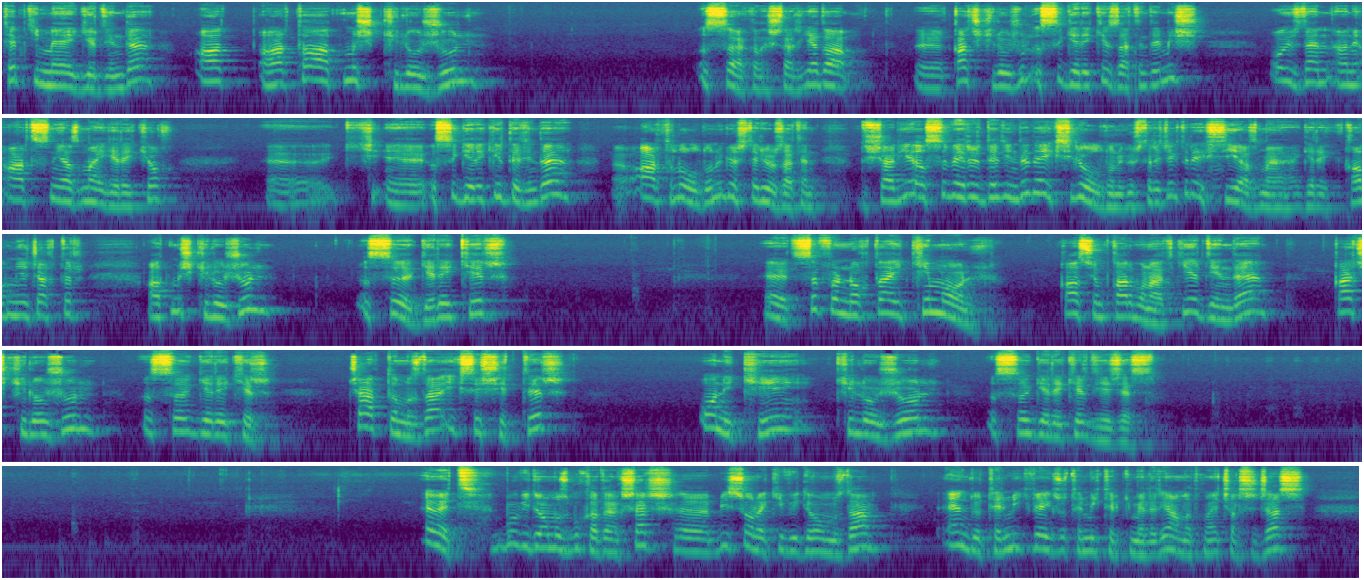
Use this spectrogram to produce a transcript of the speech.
tepkimeye girdiğinde art, artı 60 kilojul ısı arkadaşlar ya da e, kaç kilojul ısı gerekir zaten demiş. O yüzden hani artısını yazmaya gerek yok. E, e, ısı gerekir dediğinde e, artılı olduğunu gösteriyor zaten. Dışarıya ısı verir dediğinde de eksili olduğunu gösterecektir. Eksi yazmaya gerek kalmayacaktır. 60 kilojul ısı gerekir. Evet 0.2 mol kalsiyum karbonat girdiğinde kaç kilojul ısı gerekir? Çarptığımızda x eşittir 12 kilojul ısı gerekir diyeceğiz. Evet bu videomuz bu kadar arkadaşlar. Ee, Bir sonraki videomuzda endotermik ve egzotermik tepkimeleri anlatmaya çalışacağız.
